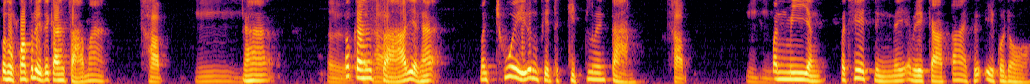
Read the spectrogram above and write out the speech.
ประสบความสำเร็จในการศึกษามาก ครับ อืมนะฮะเออแล้วการศึกษาเนี่ยนะฮะ มันช่วยเรื่องเศรษฐกิจเรื่องต่างครับอืมๆมันมีอย่างประเทศหนึ่งในอเมริกาใต้คือเอกวาดอร์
